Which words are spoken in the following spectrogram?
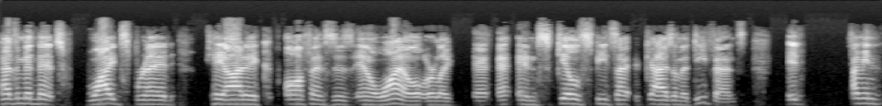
hasn't been that widespread chaotic offenses in a while, or like and skilled speed guys on the defense. It, I mean,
